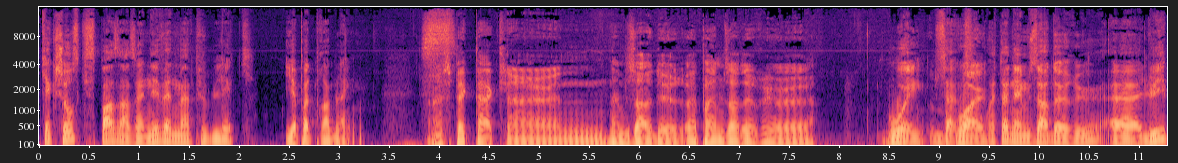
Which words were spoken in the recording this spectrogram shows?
quelque chose qui se passe dans un événement public, il n'y a pas de problème. Un spectacle, un, un amuseur de euh, pas un amuseur de rue, euh, Oui, ça, Ouais. ça être un amuseur de rue. Euh, lui,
